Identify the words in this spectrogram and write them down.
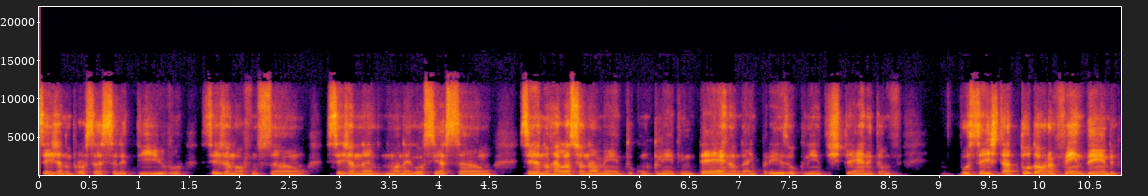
seja no processo seletivo, seja numa função, seja numa negociação, seja no relacionamento com o cliente interno da empresa ou cliente externo. Então, você está toda hora vendendo.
